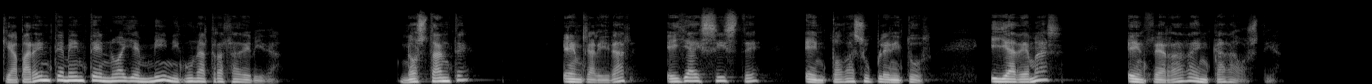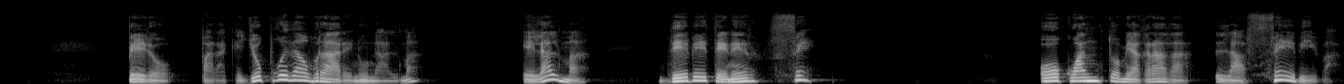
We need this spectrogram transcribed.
que aparentemente no hay en mí ninguna traza de vida? No obstante, en realidad ella existe en toda su plenitud y además encerrada en cada hostia. Pero para que yo pueda obrar en un alma, el alma debe tener fe. Oh, cuánto me agrada la fe viva.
